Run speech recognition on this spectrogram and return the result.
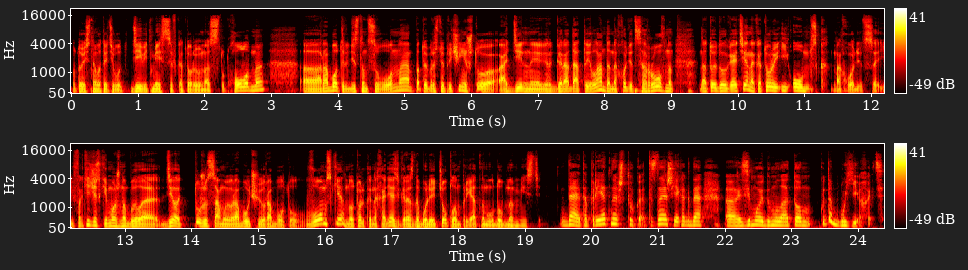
ну, то есть на вот эти вот 9 месяцев, которые у нас тут холодно, э, работали дистанционно по той простой причине, что отдельные города Таиланда находятся ровно на той долготе, на которой и Омск находится. И фактически можно было делать ту же самую рабочую работу в Омске, но только находясь в гораздо более теплом, приятном и удобном месте. Да, это приятная штука. Ты знаешь, я когда э, зимой думала о том, куда бы уехать,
